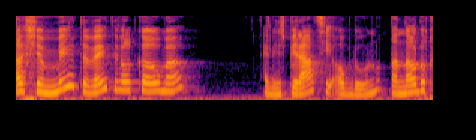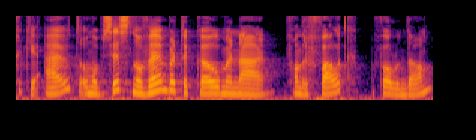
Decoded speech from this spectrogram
Als je meer te weten wil komen en inspiratie opdoen, dan nodig ik je uit om op 6 november te komen naar Van der Valk, Volendam,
